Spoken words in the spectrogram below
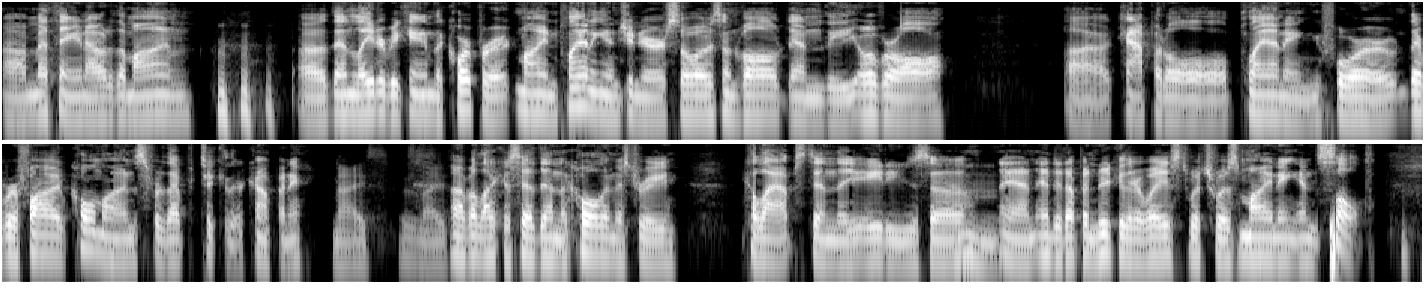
uh, methane out of the mine. uh, then later became the corporate mine planning engineer. So I was involved in the overall uh, capital planning for. There were five coal mines for that particular company. Nice, nice. Uh, but like I said, then the coal industry collapsed in the 80s uh, mm-hmm. and ended up in nuclear waste, which was mining and salt.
